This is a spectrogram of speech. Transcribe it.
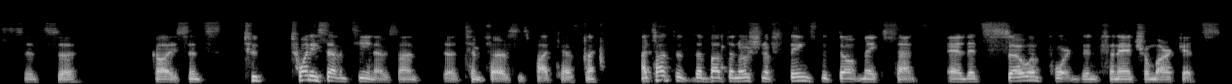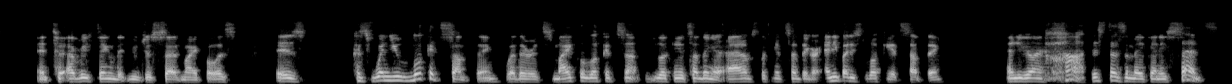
since uh, golly, since two, 2017. I was on uh, Tim Ferriss's podcast. I, I talked to, about the notion of things that don't make sense, and it's so important in financial markets. And to everything that you just said, Michael, is is because when you look at something, whether it's Michael look at some, looking at something, or Adam's looking at something, or anybody's looking at something, and you're going, "Huh, this doesn't make any sense."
